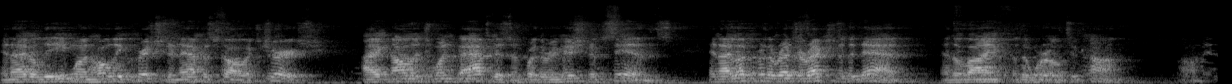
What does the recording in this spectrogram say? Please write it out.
And I believe one holy Christian apostolic church. I acknowledge one baptism for the remission of sins, and I look for the resurrection of the dead and the life of the world to come. Amen.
